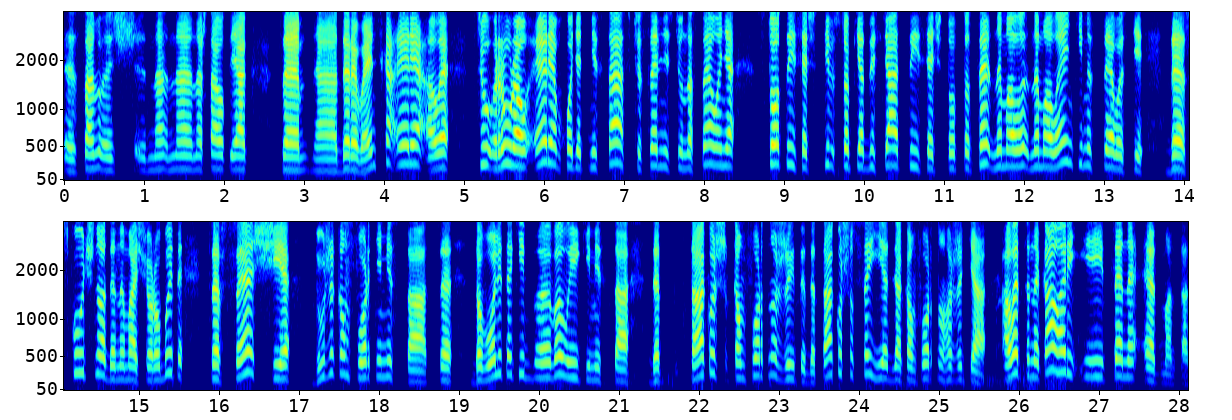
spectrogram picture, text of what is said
е, сам, е, на, на, на штат, як це е, деревенська ерія, але в цю rural area входять міста з чисельністю населення 100 тисяч, 150 тисяч. Тобто це не маленькі місцевості, де скучно, де нема що робити. Це все ще дуже комфортні міста. Це доволі такі е, великі міста, де також комфортно жити, де також усе є для комфортного життя. Але це не Калгарі і це не Едмонтон.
